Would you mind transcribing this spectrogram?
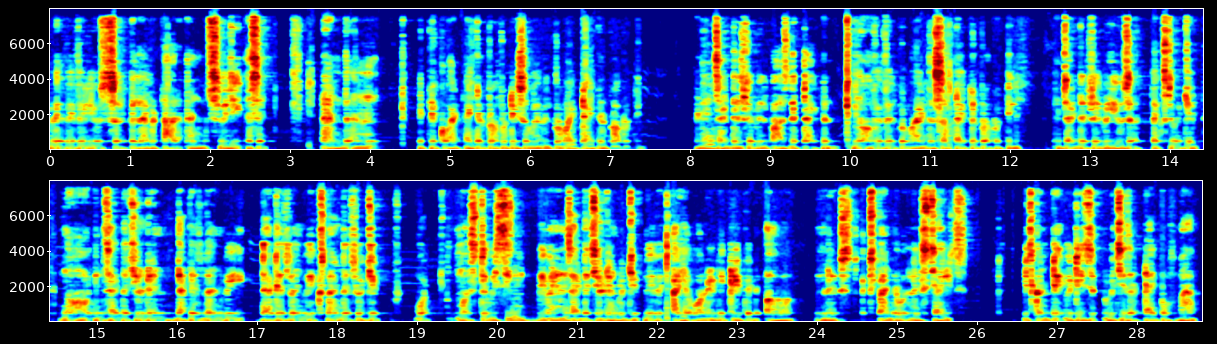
where we will use circle avatar and switchy asset and then it required title property so we will provide title property and inside this we will pass the title. Now we will provide the subtitle property inside this we will use a text widget now inside the children that is when we that is when we expand this widget what must be seen given inside the children widget we, i have already created a list expandable list tiles which contain which is which is a type of map.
